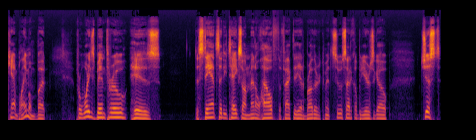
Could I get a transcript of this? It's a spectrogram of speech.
can't blame him. But for what he's been through, his the stance that he takes on mental health, the fact that he had a brother commit suicide a couple years ago, just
